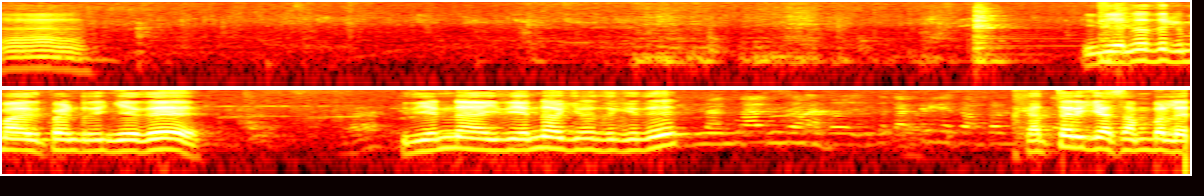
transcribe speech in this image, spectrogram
ஆ. இது என்னத்துக்குமா இது பண்ணுறீங்க இது? இது என்ன இது என்ன வைக்கிறதுக்கு இது? கத்தரிக்காய் சம்பல்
